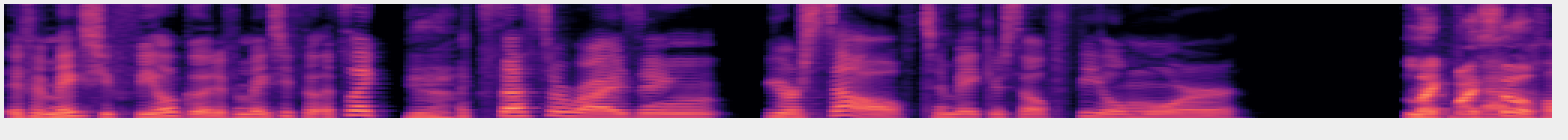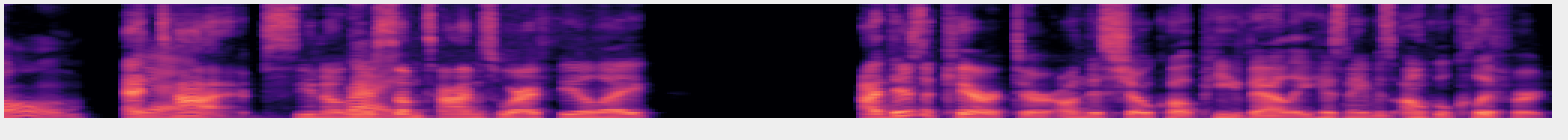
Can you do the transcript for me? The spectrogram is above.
if it makes you feel good, if it makes you feel, it's like Yeah. accessorizing yourself to make yourself feel more Like myself at home. at Yeah. times. You know, there's some times where I feel like I, there's a character on this show called P Valley. His name is Uncle Clifford,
